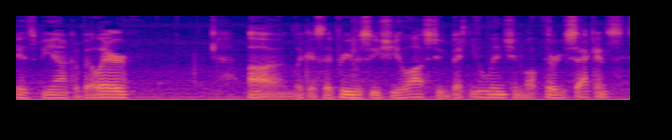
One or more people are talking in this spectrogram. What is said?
is Bianca Belair. Uh, like I said previously, she lost to Becky Lynch in about 30 seconds.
